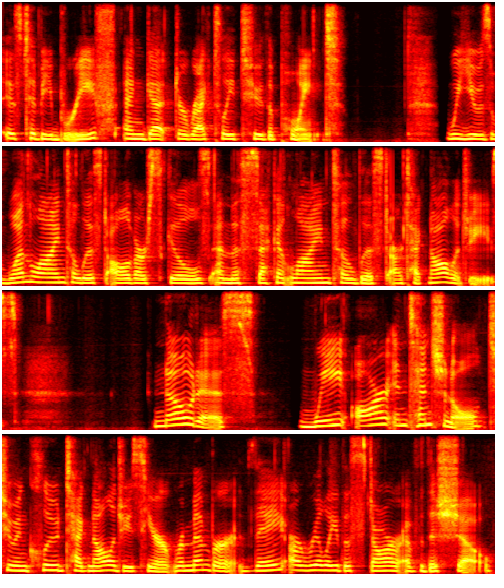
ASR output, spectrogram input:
is to be brief and get directly to the point. We use one line to list all of our skills and the second line to list our technologies. Notice we are intentional to include technologies here. Remember, they are really the star of this show,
